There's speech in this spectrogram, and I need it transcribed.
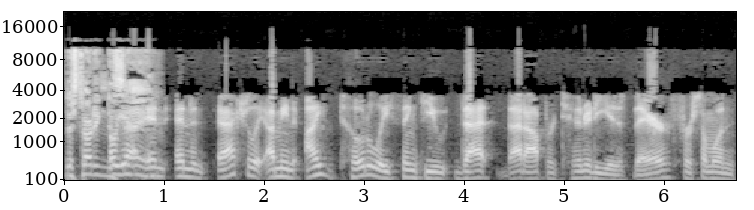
They're starting to oh, say, yeah, and and actually, I mean, I totally think you that that opportunity is there for someone.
